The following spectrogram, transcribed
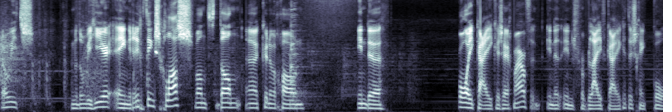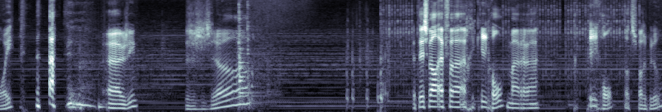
zoiets. En dan doen we hier één richtingsglas. Want dan eh, kunnen we gewoon in de kooi kijken, zeg maar. Of in het, in het verblijf kijken. Het is geen kooi. Eh, we zien. Zo. Het is wel even een gekriegel, maar... eh gekriegel, dat is wat ik bedoel.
